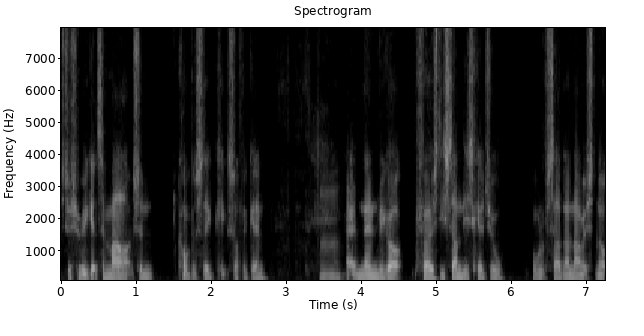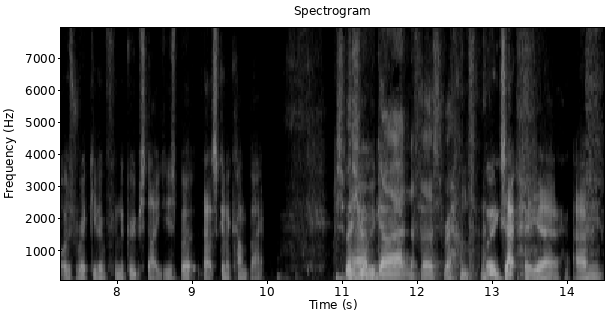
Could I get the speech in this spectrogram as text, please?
Especially when we get to March and Conference League kicks off again, Mm. and then we got Thursday Sunday schedule. All of a sudden, I know it's not as regular from the group stages, but that's going to come back. Especially when we Um, go out in the first round. Well, exactly, yeah. Um,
